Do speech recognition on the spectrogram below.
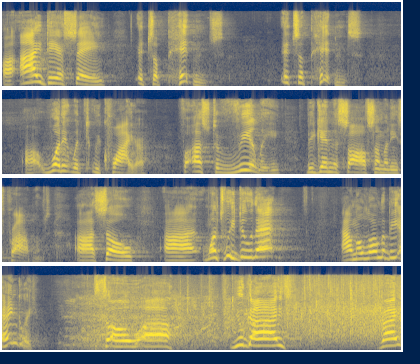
uh, I dare say it's a pittance, it's a pittance uh, what it would require for us to really begin to solve some of these problems. Uh, so uh, once we do that, I'll no longer be angry. so you guys, right,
